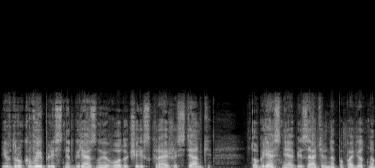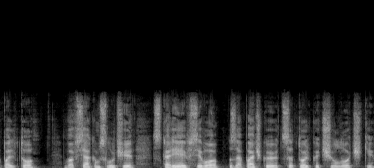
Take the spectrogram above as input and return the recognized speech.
и вдруг выплеснет грязную воду через край жестянки, то грязь не обязательно попадет на пальто. Во всяком случае, скорее всего, запачкаются только чулочки.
